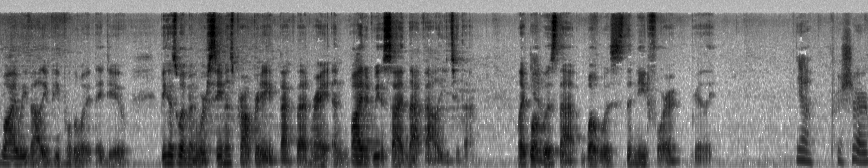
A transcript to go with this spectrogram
why we value people the way they do? Because women were seen as property back then, right? And why did we assign that value to them? Like, what yeah. was that? What was the need for it, really? Yeah, for sure.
